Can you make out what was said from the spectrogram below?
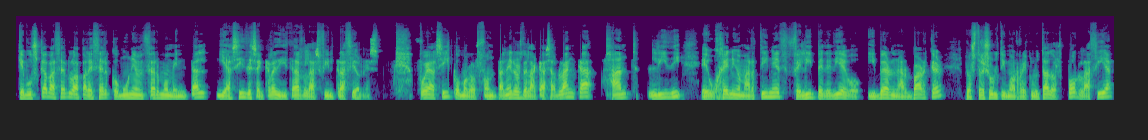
que buscaba hacerlo aparecer como un enfermo mental y así desacreditar las filtraciones. Fue así como los fontaneros de la Casa Blanca, Hunt, Liddy, Eugenio Martínez, Felipe de Diego y Bernard Barker, los tres últimos reclutados por la CIA,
